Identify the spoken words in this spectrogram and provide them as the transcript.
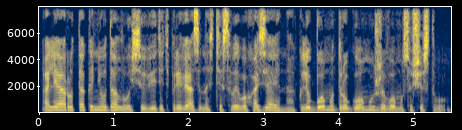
Алиару так и не удалось увидеть привязанности своего хозяина к любому другому живому существу.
